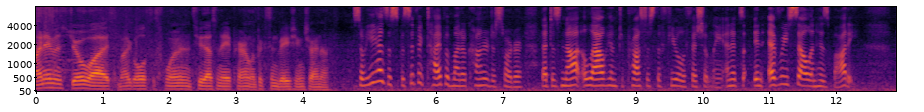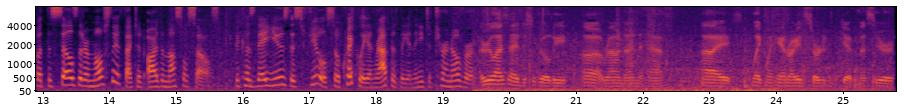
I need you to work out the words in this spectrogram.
My name is Joe Wise. My goal is to swim in the 2008 Paralympics in Beijing, China. So he has a specific type of mitochondrial disorder that does not allow him to process the fuel efficiently, and it's in every cell in his body. But the cells that are mostly affected are the muscle cells because they use this fuel so quickly and rapidly and they need to turn over. I realized I had a disability uh, around nine and a half. I, like my handwriting started to get messier.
